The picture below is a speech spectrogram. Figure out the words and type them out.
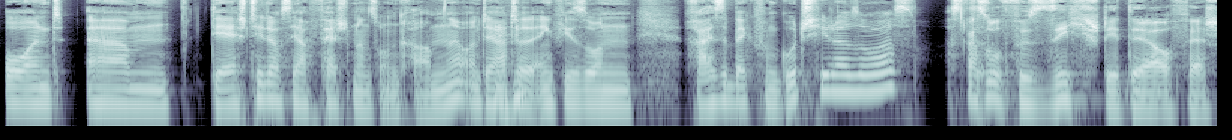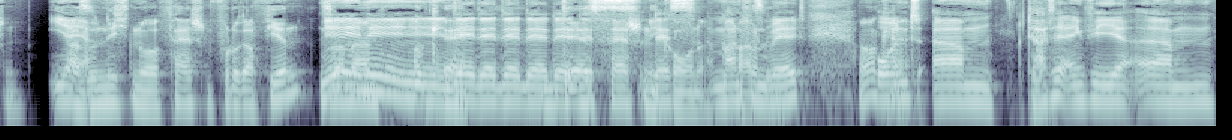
Und ähm, der steht auch sehr auf Fashion und so ein Kram, ne? Und der Mhm. hatte irgendwie so ein Reisebag von Gucci oder sowas. Du- Achso, für sich steht der auf Fashion. Ja, also ja. nicht nur Fashion fotografieren, Nee, sondern nee, nee, okay. der, der, der, der, der, Der ist Fashion-Ikone Mann quasi. von Welt. Okay. Und ähm, da hat er irgendwie ähm,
